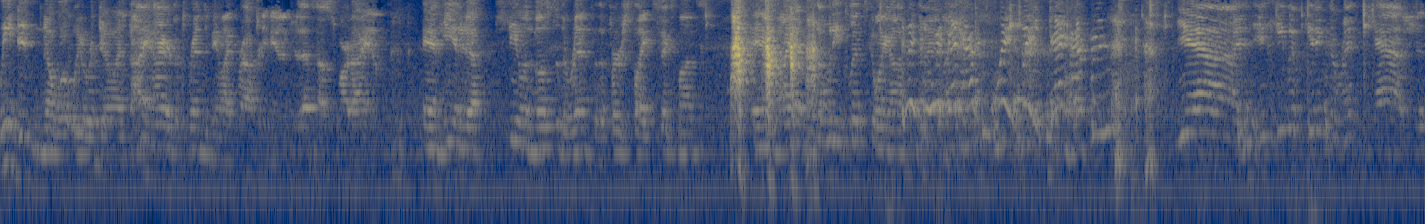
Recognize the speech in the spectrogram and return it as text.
we didn't know what we were doing. I hired a friend to be my property manager. That's how smart I am. And he ended up stealing most of the rent for the first like six months. and I had so many flips going on. Wait, wait, that happened? Wait, wait, that happened? Yeah, he, he was getting the rent cash, and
